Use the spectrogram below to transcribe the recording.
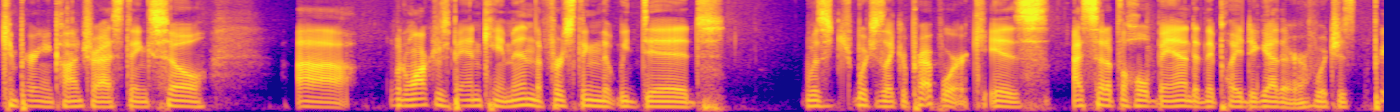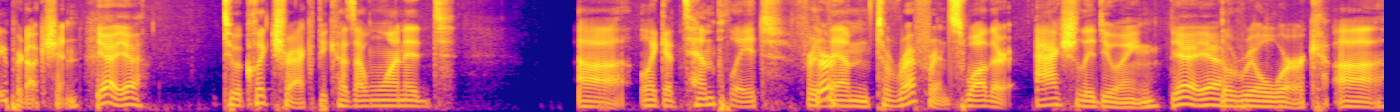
comparing and contrasting. So, uh, when Walker's band came in, the first thing that we did was, which is like your prep work, is I set up the whole band and they played together, which is pre-production Yeah, yeah. to a click track because I wanted uh, like a template for Sure. them to reference while they're actually doing Yeah, yeah. the real work. Uh,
